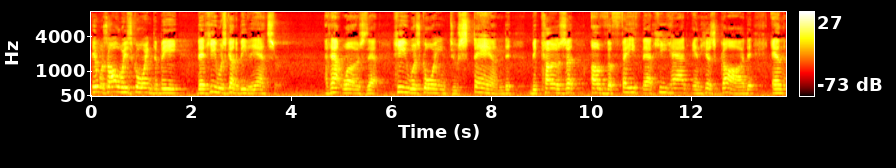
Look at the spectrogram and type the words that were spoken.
It was always going to be that he was going to be the answer. And that was that he was going to stand because of the faith that he had in his God and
